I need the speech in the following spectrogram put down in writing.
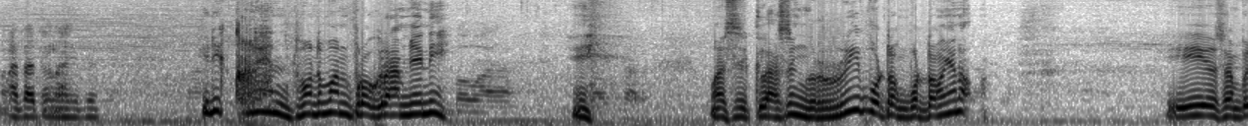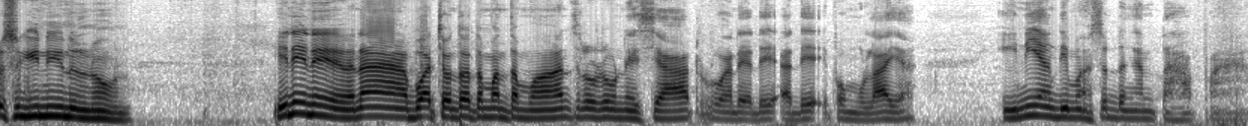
mata tunas itu. Ini keren teman-teman programnya nih. Ih, masih kelasnya ngeri potong-potongnya no. Iya sampai segini nih no. Ini nih, nah buat contoh teman-teman seluruh Indonesia, seluruh adik-adik pemula ya. Ini yang dimaksud dengan tahapan.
